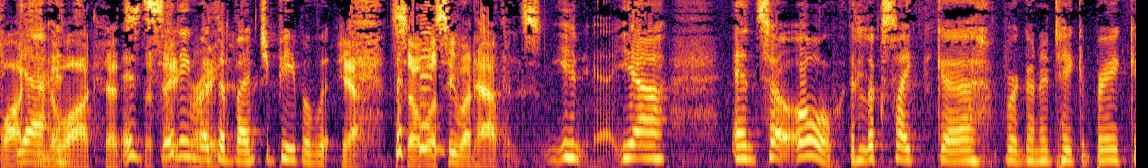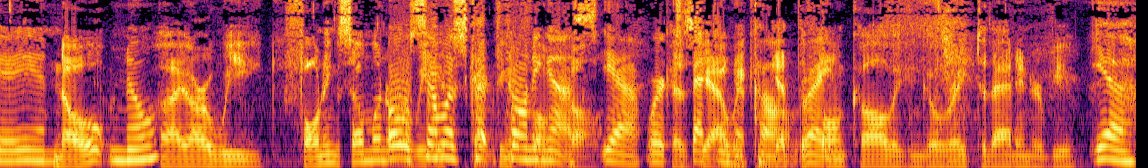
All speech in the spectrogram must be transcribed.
walking yeah, the walk. That's it's the sitting thing, right? with a bunch of people. But, yeah. but so then- we'll see what happens. you- yeah, and so oh, it looks like uh, we're going to take a break, eh? And No, no. Uh, are we phoning someone? or Oh, are we someone's expecting phoning a phone us. Call? Yeah, we're 'Cause, yeah, we a can call, get the right. phone call. We can go right to that interview. yeah,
